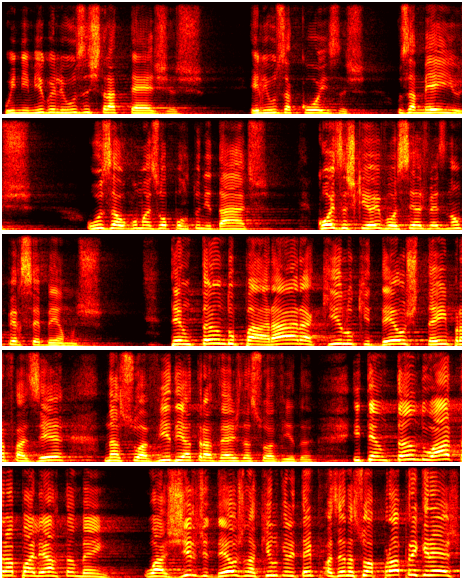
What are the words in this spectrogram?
O inimigo ele usa estratégias, ele usa coisas, usa meios, usa algumas oportunidades, coisas que eu e você às vezes não percebemos, tentando parar aquilo que Deus tem para fazer na sua vida e através da sua vida, e tentando atrapalhar também o agir de Deus naquilo que Ele tem para fazer na sua própria igreja,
